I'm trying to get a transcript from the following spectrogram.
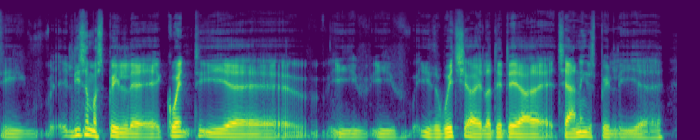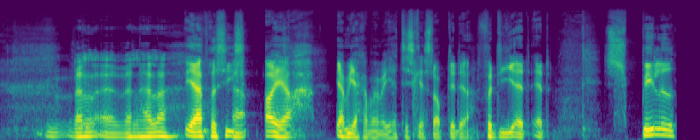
det er ligesom at spille uh, Gwent i, uh, i, i, i The Witcher, eller det der uh, terningespil i... Uh, Val, uh, Valhalla. ja, præcis. Ja. Og jeg, jamen, jeg kan bare ja, det skal jeg stoppe det der. Fordi at, at spillet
